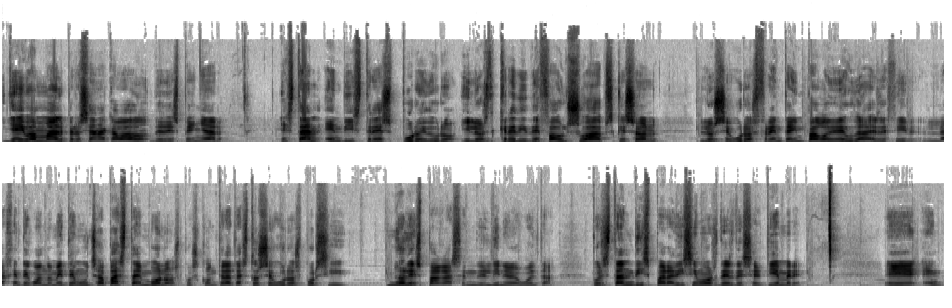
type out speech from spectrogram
ya iban mal, pero se han acabado de despeñar. Están en distrés puro y duro. Y los credit default swaps, que son los seguros frente a impago de deuda, es decir, la gente cuando mete mucha pasta en bonos, pues contrata estos seguros por si no les pagas el dinero de vuelta pues están disparadísimos desde septiembre. Eh, en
